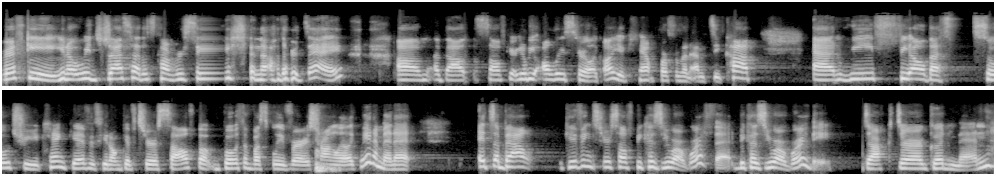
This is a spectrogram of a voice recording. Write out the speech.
Rivki, you know, we just had this conversation the other day um, about self care. You know, we always hear like, oh, you can't pour from an empty cup. And we feel that's so true. You can't give if you don't give to yourself. But both of us believe very strongly like, wait a minute, it's about giving to yourself because you are worth it, because you are worthy. Dr. Goodman,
